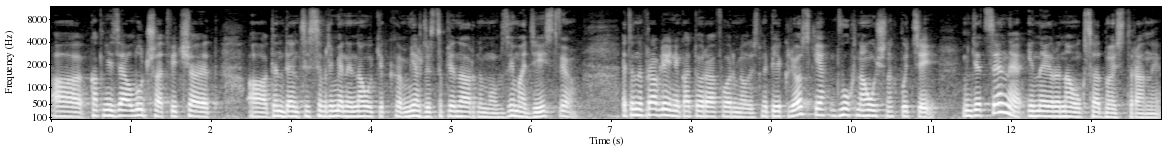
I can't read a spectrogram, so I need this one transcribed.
а, как нельзя лучше отвечает тенденции современной науки к междисциплинарному взаимодействию. Это направление, которое оформилось на перекрестке двух научных путей – медицины и нейронаук с одной стороны,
